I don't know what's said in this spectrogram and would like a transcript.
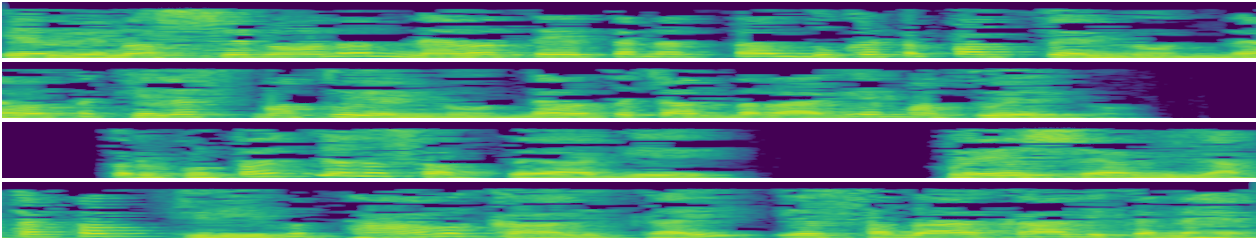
එය වෙනස් වෙනවා නම් නැවත ඒතනත්තා දුකටපත් වෙන්න ඕන. නැවත කෙලස් මතුවෙන්න ඕන. නැවත චන්දරාගය මතුවෙන්න ඕන. ඒතර පොතජන සත්‍යයගේ ක්ලේශයන් යටපත් කිරීම తాවකාලිකයි එය සදාකාලික නැහැ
